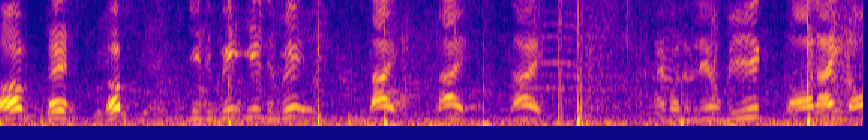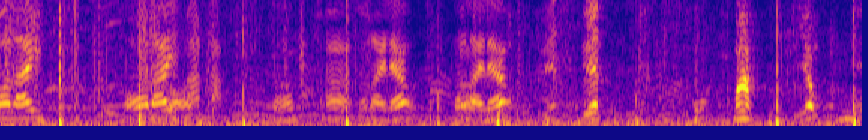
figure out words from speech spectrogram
พร้อม เล่นปึ๊บยี่สิบวิยี่สิบวิไล่ไล่ไล่ให้บอลเร็วๆบิ๊กรออะไรรออะไรรออะไรอ่าเท่าไหร่แล้วเท่าไหร่แล้วเวียดมาเยี่ยมโอเค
